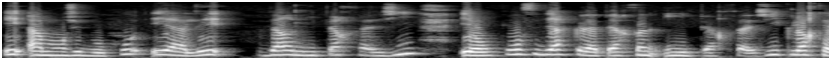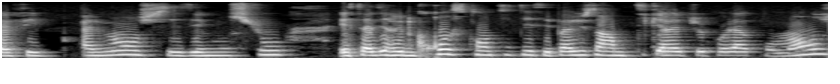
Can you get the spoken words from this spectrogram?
et à manger beaucoup et aller vers l'hyperphagie. Et on considère que la personne est hyperphagique lorsqu'elle fait, elle mange ses émotions, et c'est-à-dire une grosse quantité, c'est pas juste un petit carré de chocolat qu'on mange,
